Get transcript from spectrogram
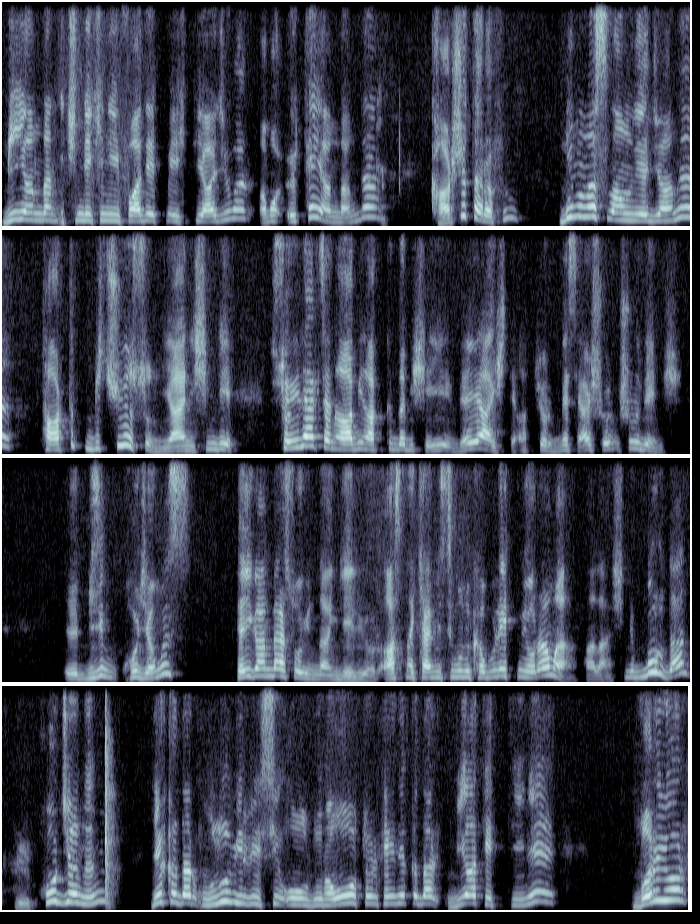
bir yandan içindekini ifade etme ihtiyacı var ama öte yandan da karşı tarafın bunu nasıl anlayacağını tartıp biçiyorsun. Yani şimdi söylersen abin hakkında bir şeyi veya işte atıyorum mesela şunu, şunu demiş. E, bizim hocamız peygamber soyundan geliyor. Aslında kendisi bunu kabul etmiyor ama falan. Şimdi buradan hocanın ne kadar ulu birisi olduğuna, o otoriteye ne kadar biat ettiğine varıyor.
